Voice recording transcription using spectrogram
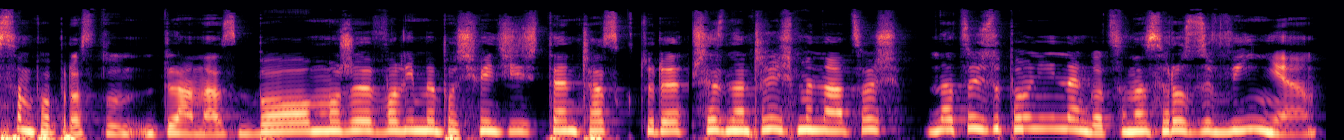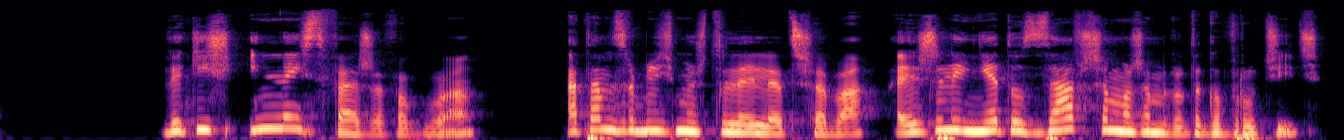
nie są po prostu dla nas, bo może wolimy poświęcić ten czas, który przeznaczyliśmy na coś, na coś zupełnie innego, co nas rozwinie w jakiejś innej sferze w ogóle. A tam zrobiliśmy już tyle, ile trzeba. A jeżeli nie, to zawsze możemy do tego wrócić.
